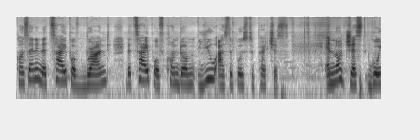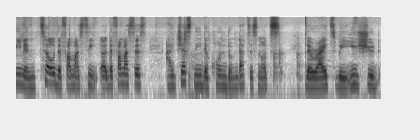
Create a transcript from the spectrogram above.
concerning the type of brand, the type of condom you are supposed to purchase. And not just go in and tell the pharmacy, uh, the pharmacist, I just need a condom. That is not the right way. You should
